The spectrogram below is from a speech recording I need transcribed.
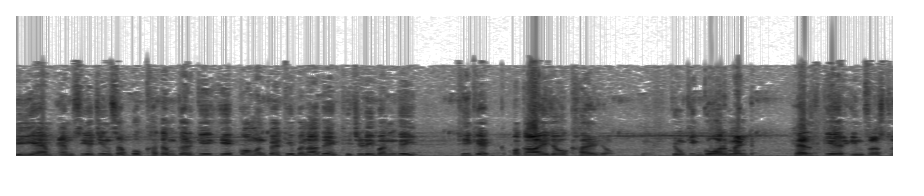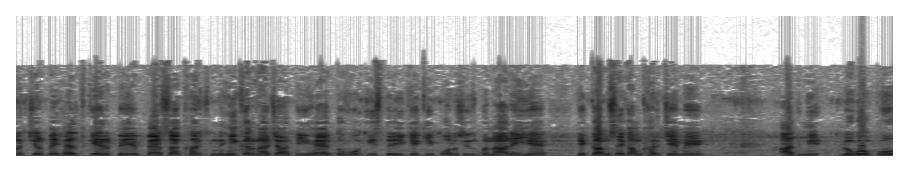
DM MCh इन सबको खत्म करके एक कॉमन पैथी बना दें, खिचड़ी बन गई, ठीक है, पकाए जाओ, खाए जाओ। क्योंकि गवर्नमेंट हेल्थ केयर इंफ्रास्ट्रक्चर पे हेल्थ केयर पे पैसा खर्च नहीं करना चाहती है तो वो इस तरीके की पॉलिसीज़ बना रही है कि कम से कम खर्चे में आदमी लोगों को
